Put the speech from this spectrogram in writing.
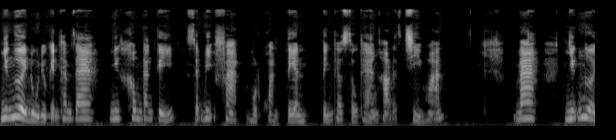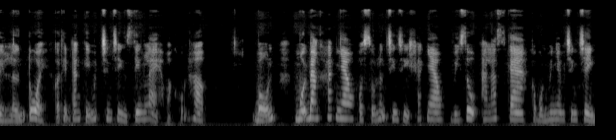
Những người đủ điều kiện tham gia nhưng không đăng ký sẽ bị phạt một khoản tiền tính theo số tháng họ đã trì hoãn. 3. Những người lớn tuổi có thể đăng ký một chương trình riêng lẻ hoặc hỗn hợp. 4. Mỗi bang khác nhau có số lượng chương trình khác nhau. Ví dụ Alaska có 45 chương trình.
